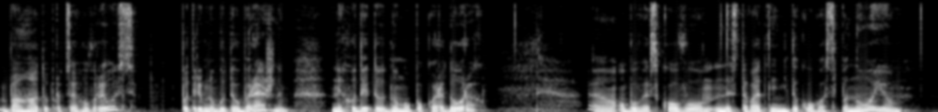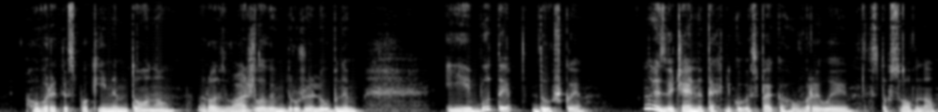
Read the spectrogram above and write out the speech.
багато про це говорилось. Потрібно бути обережним, не ходити одному по коридорах, е, обов'язково не ставати ні до кого спиною, говорити спокійним тоном, розважливим, дружелюбним і бути душкою. Ну і, звичайно, техніку безпеки говорили стосовно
